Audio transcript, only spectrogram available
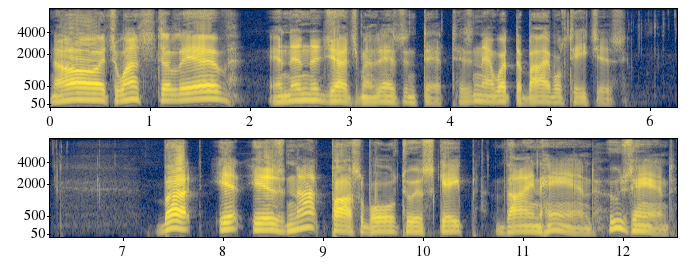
No, it's once to live and then the judgment, isn't it? Isn't that what the Bible teaches? But it is not possible to escape thine hand. Whose hand?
